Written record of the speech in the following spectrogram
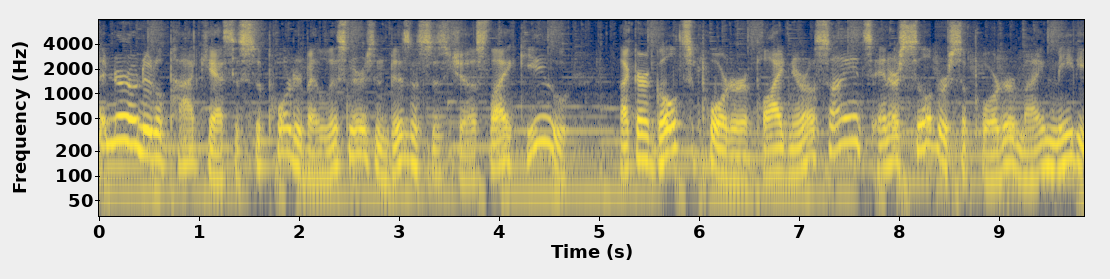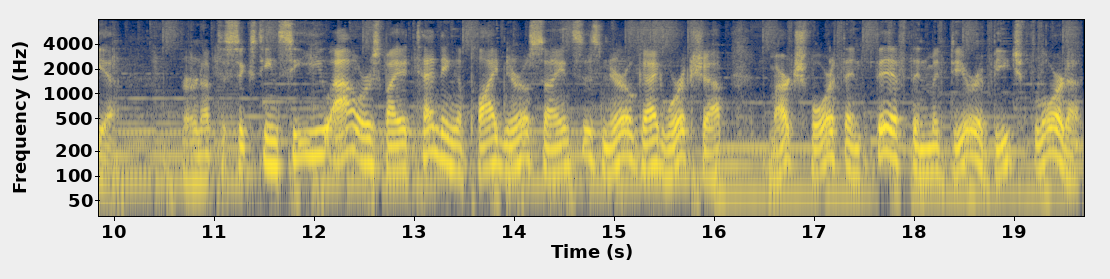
The NeuroNoodle podcast is supported by listeners and businesses just like you like our gold supporter, Applied Neuroscience, and our silver supporter, Mind Media. Earn up to 16 CEU hours by attending Applied Neuroscience's NeuroGuide Workshop March 4th and 5th in Madeira Beach, Florida.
